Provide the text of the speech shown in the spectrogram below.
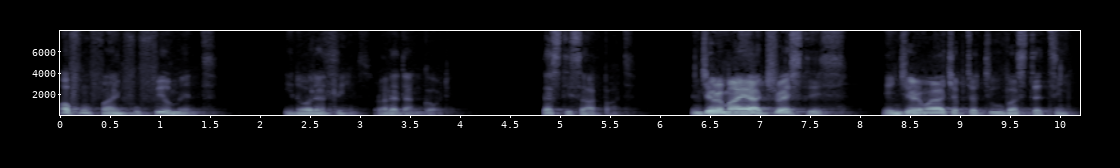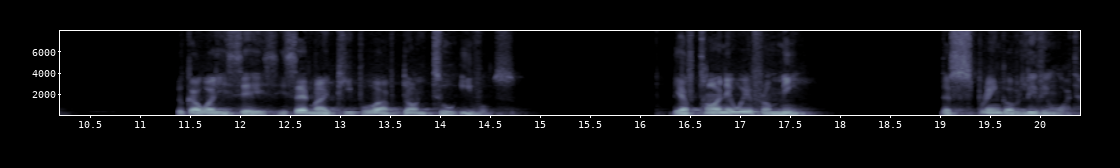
often find fulfillment in other things rather than God. That's the sad part. And Jeremiah addressed this in Jeremiah chapter 2, verse 13. Look at what he says. He said, My people have done two evils. They have turned away from me, the spring of living water,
